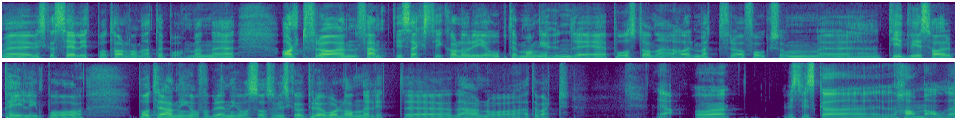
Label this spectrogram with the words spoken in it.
Men vi skal se litt på tallene etterpå. Men alt fra en 50-60 kalorier opp til mange hundre er påstander jeg har møtt fra folk som tidvis har peiling på, på, trening og forbrenning også. Så vi skal jo prøve å lande litt det her nå etter hvert. Ja, og hvis vi skal ha med alle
